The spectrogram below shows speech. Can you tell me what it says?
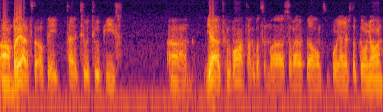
Um, but yeah, it's the update. Tied at two two apiece. Um, yeah, let's move on. Talk about some uh, some NFL and some 49ers stuff going on.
